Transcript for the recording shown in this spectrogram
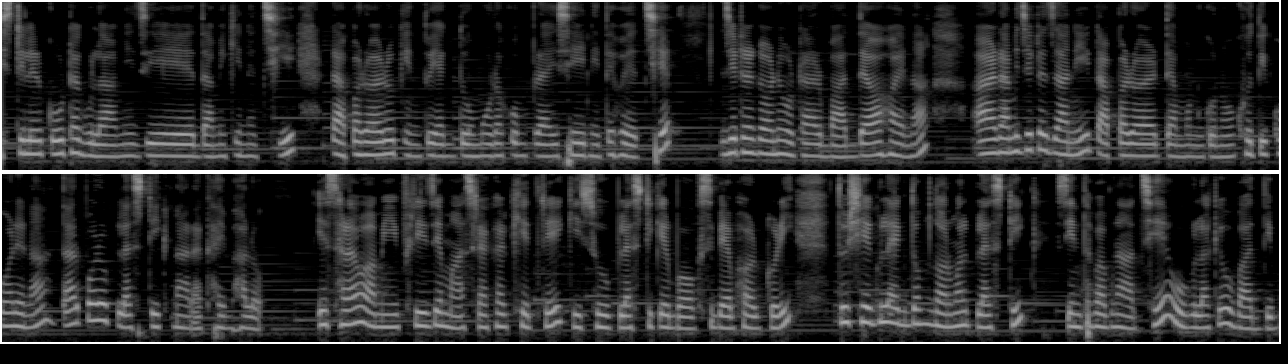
স্টিলের কৌটাগুলা আমি যে দামে কিনেছি, টাপারওয়ারও কিন্তু একদম ওরকম প্রাইসেই নিতে হয়েছে, যেটার কারণে ওটা আর বাদ দেওয়া হয় না। আর আমি যেটা জানি, টাপারওয়ার তেমন কোনো ক্ষতি করে না, তারপরও প্লাস্টিক না রাখাই ভালো। এছাড়াও আমি ফ্রিজে মাছ রাখার ক্ষেত্রে কিছু প্লাস্টিকের বক্স ব্যবহার করি। তো সেগুলো একদম নর্মাল প্লাস্টিক, চিন্তাভাবনা আছে, ওগুলাকেও বাদ দিব।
